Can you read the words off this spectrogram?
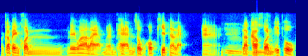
มันก็เป็นคนเรียกว่าอะไรเหมือนแผนสมคบคิดนั่นแหละอ่าแล้วก็คนที่ถูก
